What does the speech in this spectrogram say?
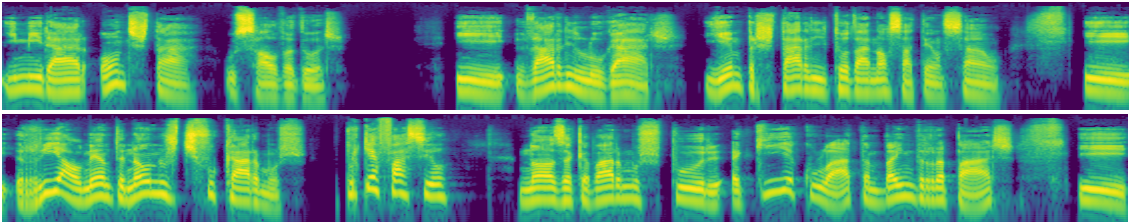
e mirar onde está o Salvador e dar-lhe lugar e emprestar-lhe toda a nossa atenção e realmente não nos desfocarmos, porque é fácil nós acabarmos por aqui e acolá também derrapar e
